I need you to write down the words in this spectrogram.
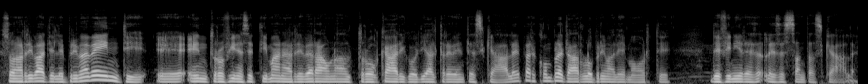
sono arrivati le prime 20 e entro fine settimana arriverà un altro carico di altre 20 scale per completarlo prima dei morti, definire le 60 scale.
